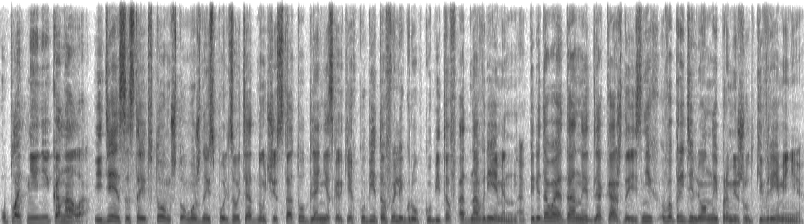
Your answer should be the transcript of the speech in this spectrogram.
уплотнении канала. Идея состоит в том, что можно использовать одну частоту для нескольких кубитов или групп кубитов одновременно, передавая данные для каждой из них в определенной промежутке времени.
